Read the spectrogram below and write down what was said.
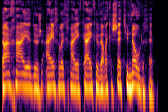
daar ga je dus eigenlijk ga je kijken welke set je nodig hebt.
